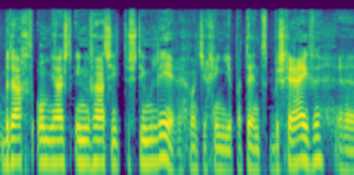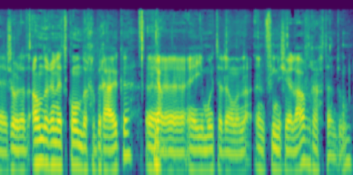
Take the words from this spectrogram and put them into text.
bedacht om juist innovatie te stimuleren. Want je ging je patent beschrijven, uh, zodat anderen het konden gebruiken. Uh, ja. En je moet er dan een, een financiële afdracht aan doen.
